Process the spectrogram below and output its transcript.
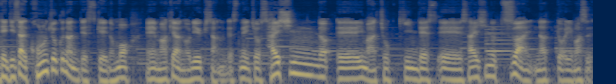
で、実はこの曲なんですけれども、えー、牧原紀之さんのですね、一応最新の、えー、今直近です、えー、最新のツアーになっております、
